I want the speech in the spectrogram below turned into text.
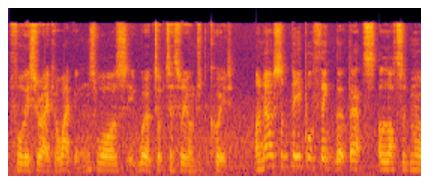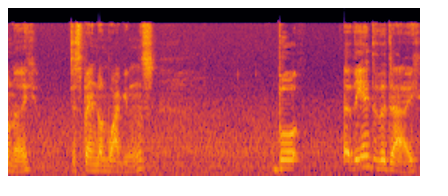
for this rake of wagons was it worked up to 300 quid. I know some people think that that's a lot of money to spend on wagons, but at the end of the day,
